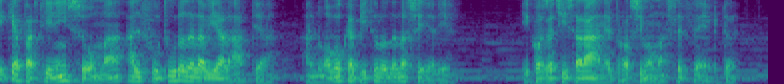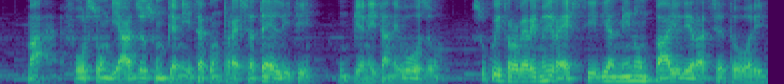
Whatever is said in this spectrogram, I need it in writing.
e che appartiene insomma al futuro della Via Lattea, al nuovo capitolo della serie. E cosa ci sarà nel prossimo Mass Effect? Ma forse un viaggio su un pianeta con tre satelliti, un pianeta nevoso, su cui troveremo i resti di almeno un paio di razziatori,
